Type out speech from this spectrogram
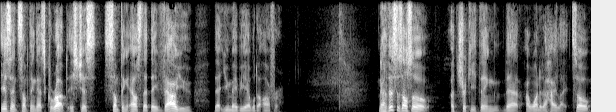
isn't something that's corrupt, it's just something else that they value that you may be able to offer. Now, this is also a tricky thing that I wanted to highlight. So,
